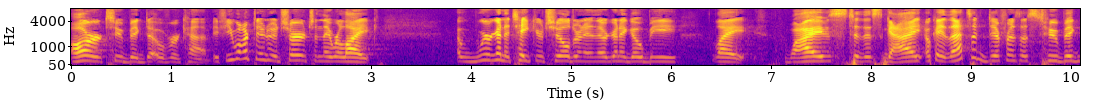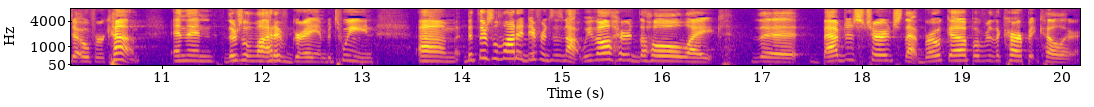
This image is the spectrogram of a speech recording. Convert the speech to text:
are too big to overcome. If you walked into a church and they were like, we're going to take your children and they're going to go be like wives to this guy. Okay, that's a difference that's too big to overcome. And then there's a lot of gray in between. Um, but there's a lot of differences not. We've all heard the whole like the Baptist church that broke up over the carpet color.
